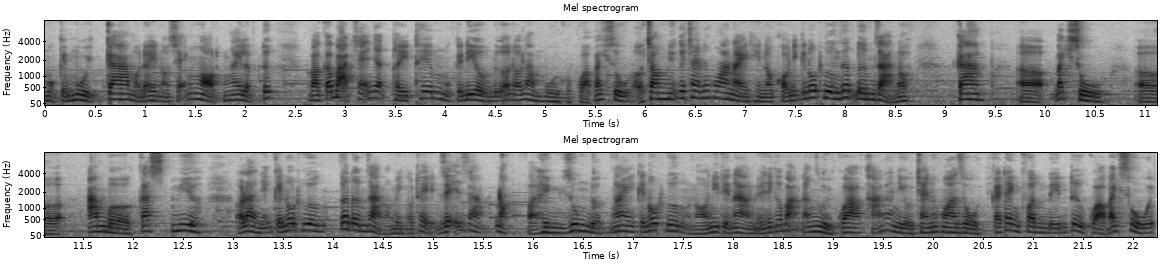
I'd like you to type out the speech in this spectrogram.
một cái mùi cam ở đây nó sẽ ngọt ngay lập tức. Và các bạn sẽ nhận thấy thêm một cái điều nữa đó là mùi của quả bách xù. Ở trong những cái chai nước hoa này thì nó có những cái nốt hương rất đơn giản thôi. Cam uh, bách xù uh, amber cashmere. Đó là những cái nốt hương rất đơn giản mà mình có thể dễ dàng đọc và hình dung được ngay cái nốt hương của nó như thế nào. Nếu như các bạn đã ngửi qua khá là nhiều chai nước hoa rồi, cái thành phần đến từ quả bách xù ấy,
